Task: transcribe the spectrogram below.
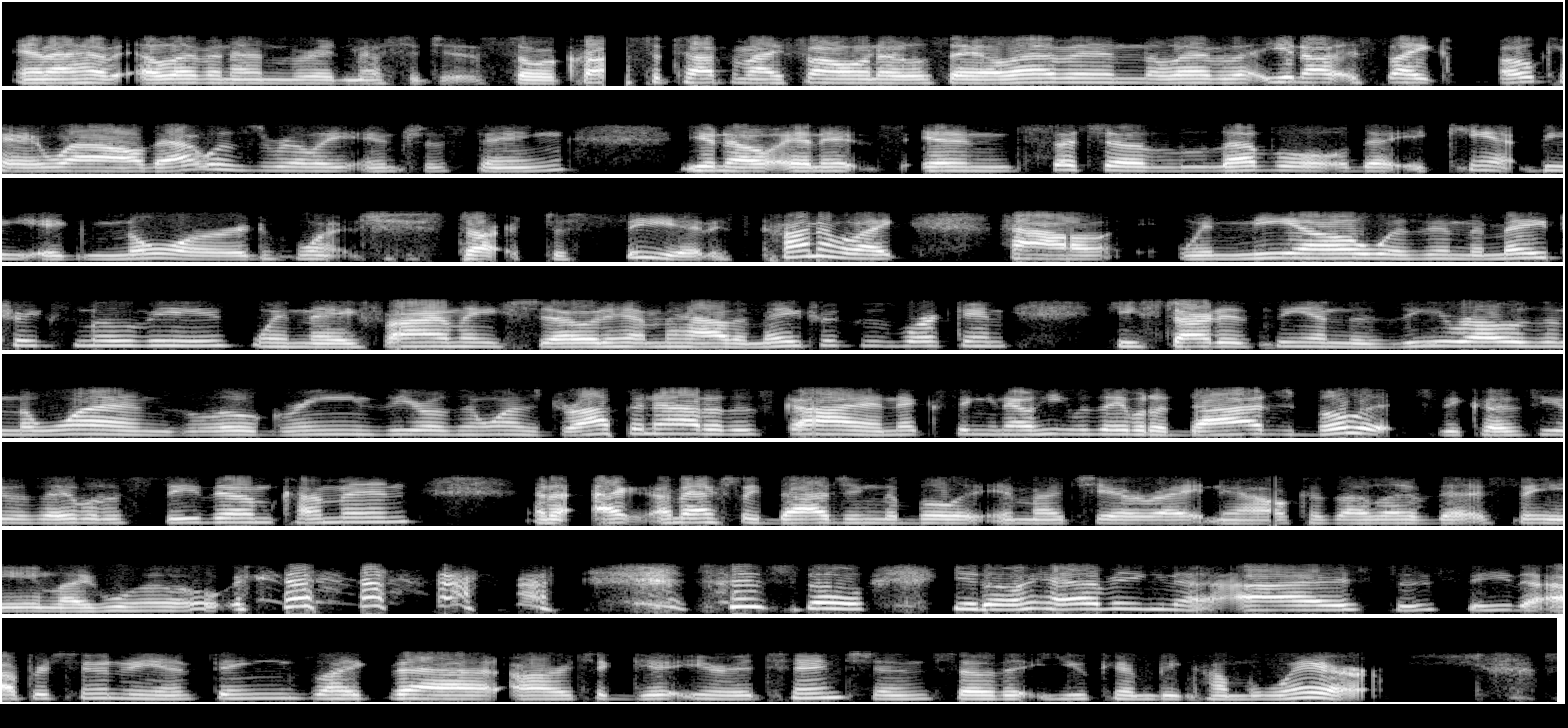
and I have 11 unread messages. So across the top of my phone it'll say 11 11 you know it's like okay wow that was really interesting you know and it's in such a level that it can't be ignored once you start to see it. It's kind of like how when Neo was in the Matrix movie, when they finally showed him how the Matrix was working, he started seeing the zeros and the ones, the little green zeros and ones dropping out of the sky. And next thing you know, he was able to dodge bullets because he was able to see them coming. And I, I'm actually dodging the bullet in my chair right now because I love that scene. Like, whoa. so, you know, having the eyes to see the opportunity and things like that are to get your attention so that you can become aware.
